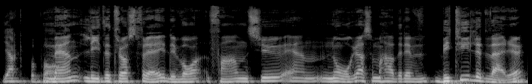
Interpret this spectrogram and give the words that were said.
jakt på par. Men lite tröst för dig, det var, fanns ju en, några som hade det betydligt värre.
